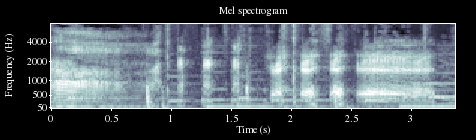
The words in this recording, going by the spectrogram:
ah.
